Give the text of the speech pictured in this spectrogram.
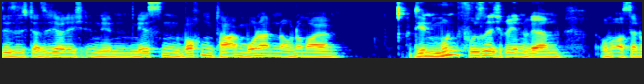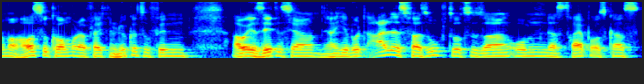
die sich da sicherlich in den nächsten Wochen, Tagen, Monaten auch nochmal den Mund fusselig reden werden, um aus der Nummer rauszukommen oder vielleicht eine Lücke zu finden. Aber ihr seht es ja, ja hier wird alles versucht sozusagen, um das Treibhausgas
